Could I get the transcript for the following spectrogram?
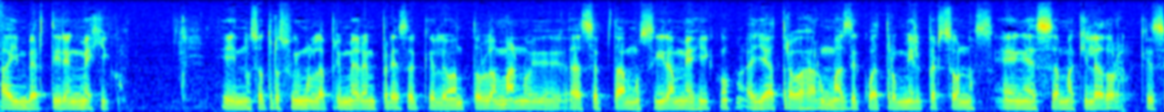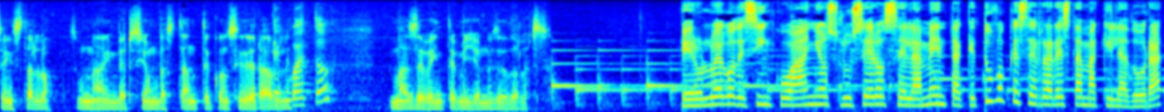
a invertir en México. Y nosotros fuimos la primera empresa que levantó la mano y aceptamos ir a México. Allá trabajaron más de 4.000 personas en esa maquiladora que se instaló. Es una inversión bastante considerable. ¿De cuánto? Más de 20 millones de dólares. Pero luego de cinco años, Lucero se lamenta que tuvo que cerrar esta maquiladora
